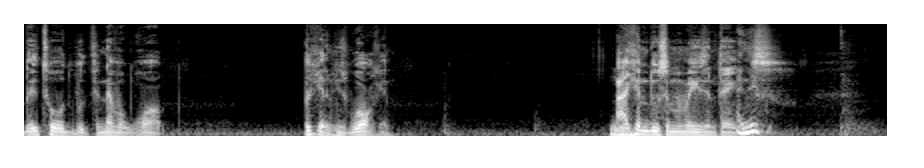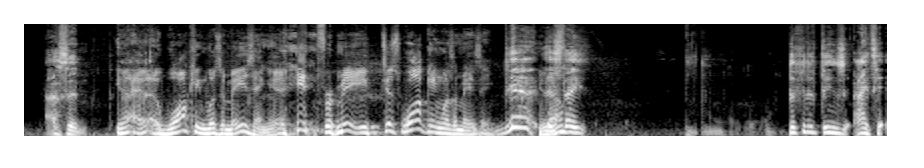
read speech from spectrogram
they told could never walk. Look at him; he's walking. I can do some amazing things. And these- I said, You know, uh, walking was amazing for me. Just walking was amazing. Yeah, You it's know? like look at the things I take.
